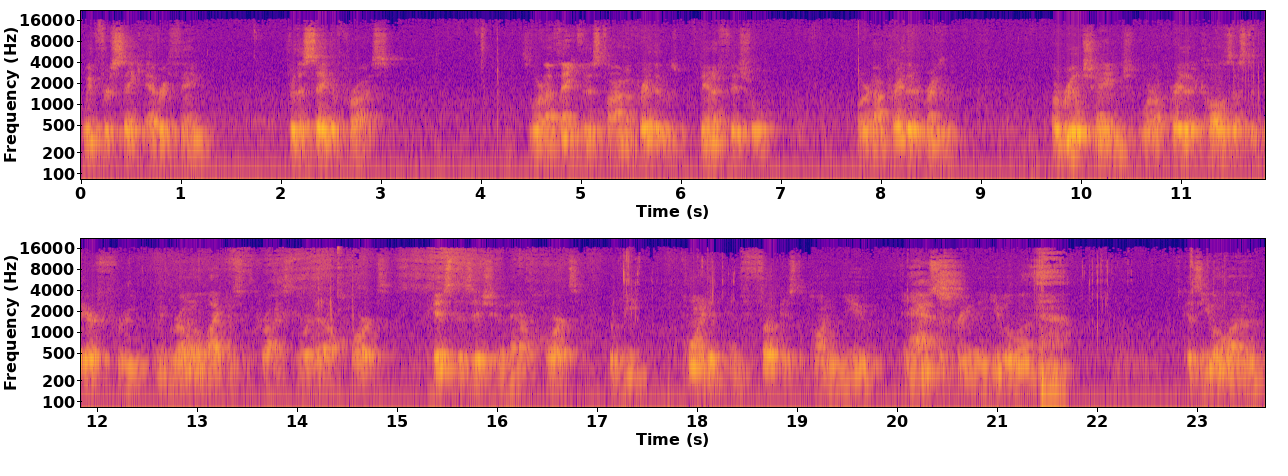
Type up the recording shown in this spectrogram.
We'd forsake everything for the sake of Christ. So, Lord, I thank you for this time. I pray that it was beneficial. Lord, and I pray that it brings a, a real change. Lord, I pray that it causes us to bear fruit and to grow in the likeness of Christ. Lord, that our hearts, disposition, that our hearts would be pointed and focused upon you and yes. you supremely, you alone. Because you alone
